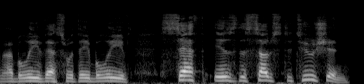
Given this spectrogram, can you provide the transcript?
I believe that's what they believed. Seth is the substitution.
